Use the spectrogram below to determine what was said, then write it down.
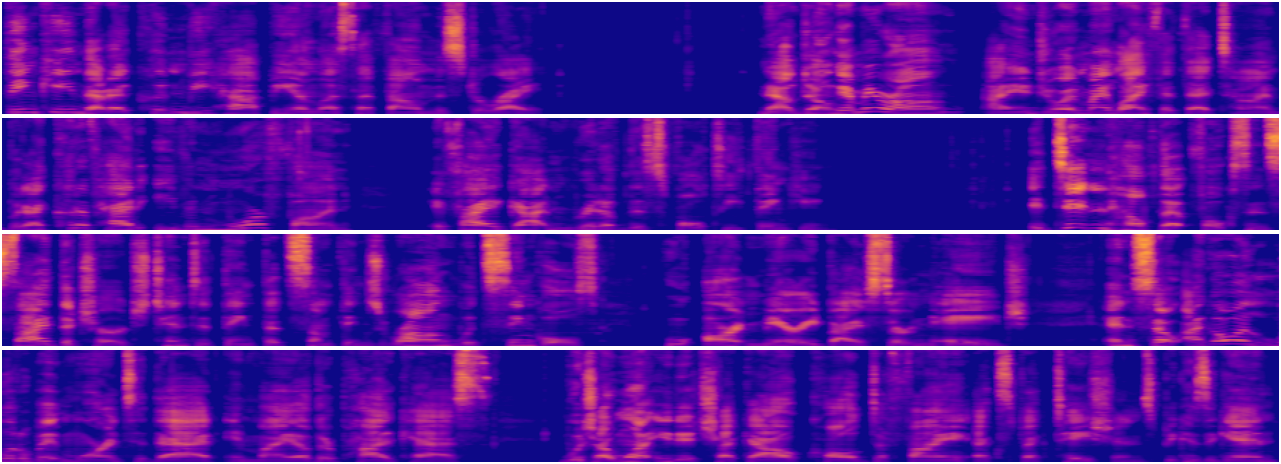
thinking that I couldn't be happy unless I found Mr. Right. Now, don't get me wrong, I enjoyed my life at that time, but I could have had even more fun if I had gotten rid of this faulty thinking. It didn't help that folks inside the church tend to think that something's wrong with singles who aren't married by a certain age. And so I go a little bit more into that in my other podcasts, which I want you to check out called Defying Expectations, because again,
